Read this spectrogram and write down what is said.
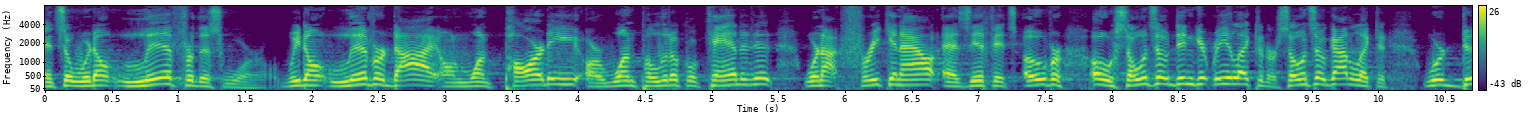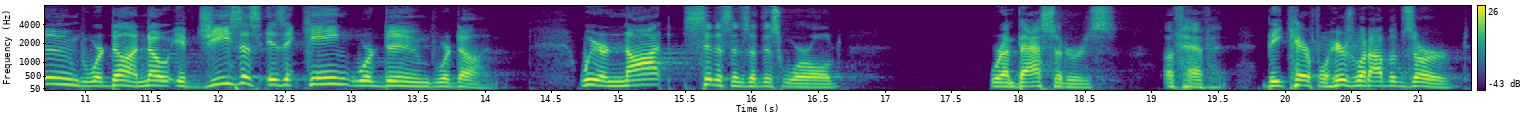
And so we don't live for this world. We don't live or die on one party or one political candidate. We're not freaking out as if it's over. Oh, so and so didn't get reelected or so and so got elected. We're doomed. We're done. No, if Jesus isn't king, we're doomed. We're done. We are not citizens of this world. We're ambassadors of heaven. Be careful. Here's what I've observed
